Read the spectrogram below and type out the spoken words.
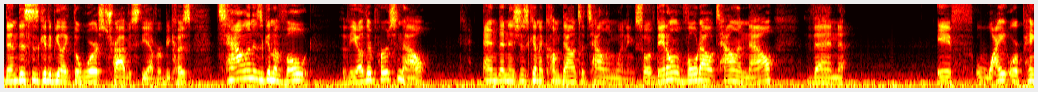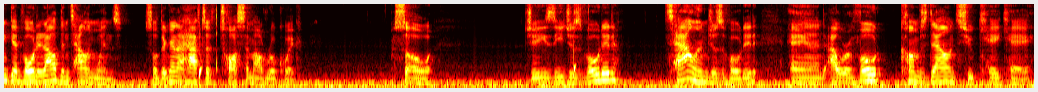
then this is going to be like the worst travesty ever because Talon is going to vote the other person out, and then it's just going to come down to Talon winning. So if they don't vote out Talon now, then if white or pink get voted out, then Talon wins. So they're going to have to toss him out real quick. So Jay-Z just voted, Talon just voted, and our vote comes down to KK.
